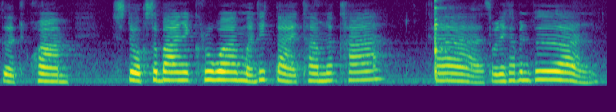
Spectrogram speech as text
เกิดความสะดวกสบายในครัวเหมือนที่ต่ายทำนะคะ ค่ะ สวัสดีค่ะเพื่อนๆ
